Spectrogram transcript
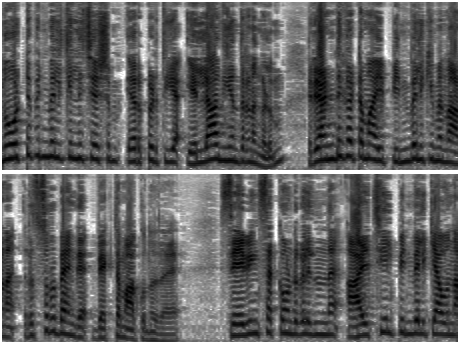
നോട്ട് പിൻവലിക്കലിന് ശേഷം ഏർപ്പെടുത്തിയ എല്ലാ നിയന്ത്രണങ്ങളും രണ്ട് ഘട്ടമായി പിൻവലിക്കുമെന്നാണ് റിസർവ് ബാങ്ക് വ്യക്തമാക്കുന്നത്. സേവിംഗ്സ് അക്കൌണ്ടുകളിൽ നിന്ന് ആഴ്ചയിൽ പിൻവലിക്കാവുന്ന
